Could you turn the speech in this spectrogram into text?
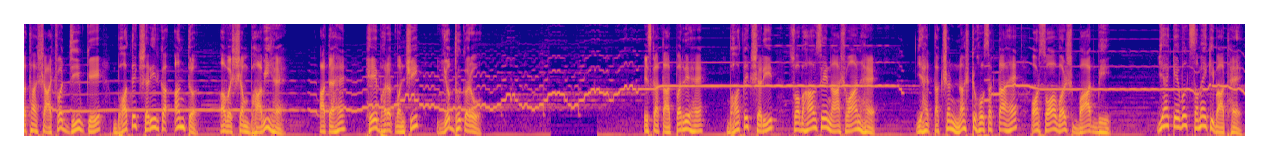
तथा शाश्वत जीव के भौतिक शरीर का अंत अवश्यम भावी है। अतः हे भरतवंशी, युद्ध करो। इसका तात्पर्य है, भौतिक शरीर स्वभाव से नाशवान है। यह तक्षण नष्ट हो सकता है और सौ वर्ष बाद भी। यह केवल समय की बात है।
